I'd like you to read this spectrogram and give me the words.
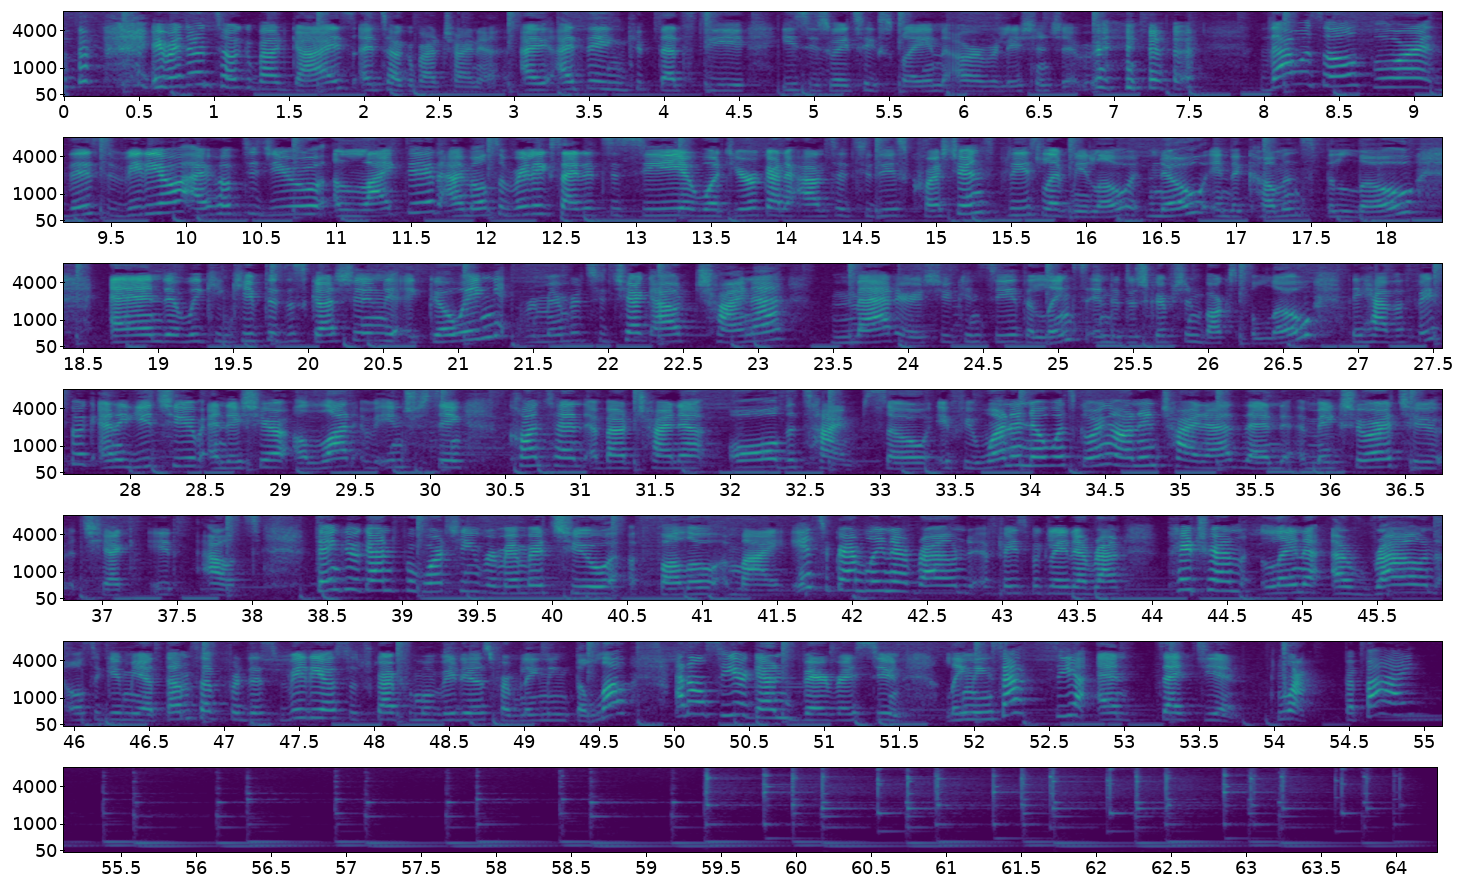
if I don't talk about guys, I talk about China. I, I think that's the easiest way to explain our relationship. that was all for this video. I hope that you liked it. I'm also really excited to see what you're gonna answer to these questions. Please let me know in the comments below. And we can keep the discussion going. Remember to check out china Matters. You can see the links in the description box below. They have a Facebook and a YouTube and they share a lot of interesting content about China all the time. So if you want to know what's going on in China, then make sure to check it out. Thank you again for watching. Remember to follow my Instagram Lena Around, Facebook Lena Around, Patreon Lena Around. Also give me a thumbs up for this video. Subscribe for more videos from Ling Ling below. And I'll see you again very, very soon. Ling Ling's out. See ya and 再见.见，哇，拜拜。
